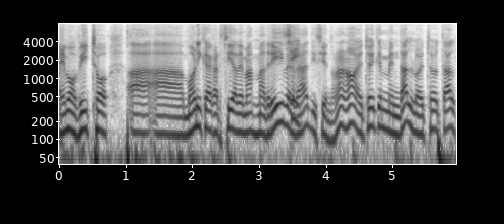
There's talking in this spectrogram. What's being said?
hemos visto a, a Mónica García de Más Madrid, Sí. ¿verdad? Diciendo, no, no, esto hay que enmendarlo, esto tal.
